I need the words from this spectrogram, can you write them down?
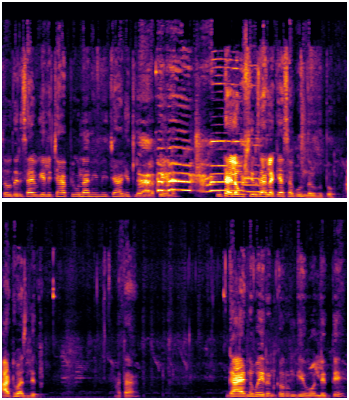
चौधरी साहेब गेले चहा पिऊन आणि मी चहा घेतलाय मला प्यायला. उठायला उशीर झाला की असा गोंधळ होतो. आठ वाजलेत. आता गायानं वैरण करून घे बोललेत ते.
